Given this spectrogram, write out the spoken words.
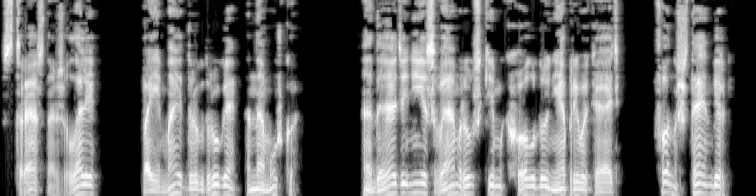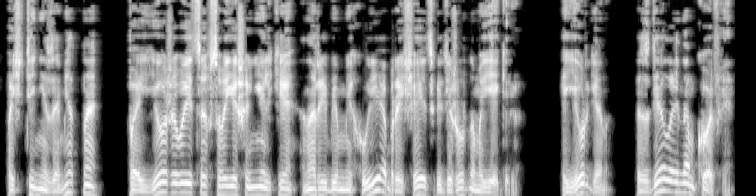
страстно желали поймать друг друга на мушку. Да, Денис, вам, русским, к холоду не привыкать. Фон Штайнберг почти незаметно поеживается в своей шинельке на рыбьем меху и обращается к дежурному егерю. Юрген, сделай нам кофе.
